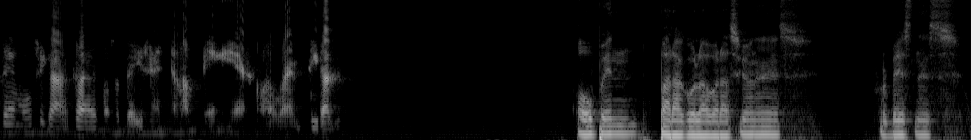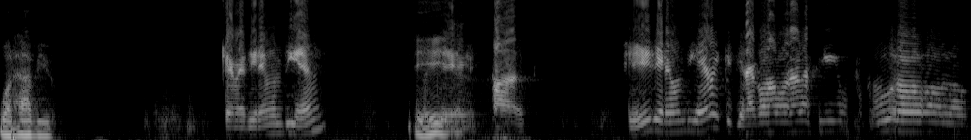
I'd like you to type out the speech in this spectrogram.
de música, o cosas de diseño también, y eso, me pueden tirar. Open para colaboraciones, for business, what have you. Que me tiren un DM. Y que, para- sí, tienen un DM y que quiera colaborar así en un futuro.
